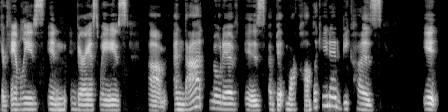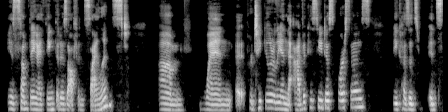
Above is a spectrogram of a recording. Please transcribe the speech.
their families in in various ways um, and that motive is a bit more complicated because it is something i think that is often silenced um, when uh, particularly in the advocacy discourses because it's it's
